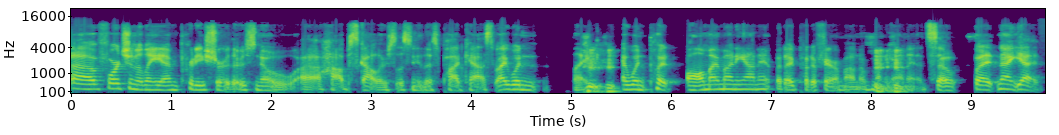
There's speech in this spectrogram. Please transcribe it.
Uh, fortunately, I'm pretty sure there's no uh, Hobbes scholars listening to this podcast. I wouldn't like I wouldn't put all my money on it, but I put a fair amount of money on it. So, but not yet.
